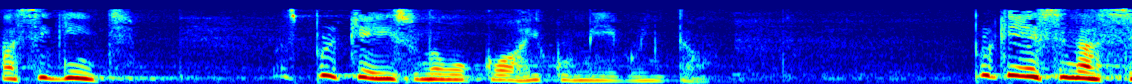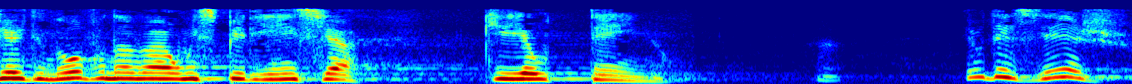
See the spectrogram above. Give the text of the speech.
a seguinte: mas por que isso não ocorre comigo então? Por que esse nascer de novo não é uma experiência que eu tenho? Eu desejo,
